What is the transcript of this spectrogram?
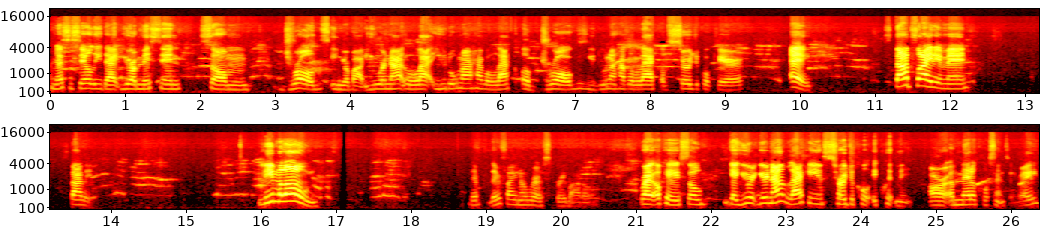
necessarily that you're missing some drugs in your body. You are not la- you do not have a lack of drugs. You do not have a lack of surgical care. Hey, stop fighting, man. Stop it. Leave him alone. They're, they're fighting over a spray bottle. Right. Okay. So yeah, you're you're not lacking surgical equipment or a medical center, right?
